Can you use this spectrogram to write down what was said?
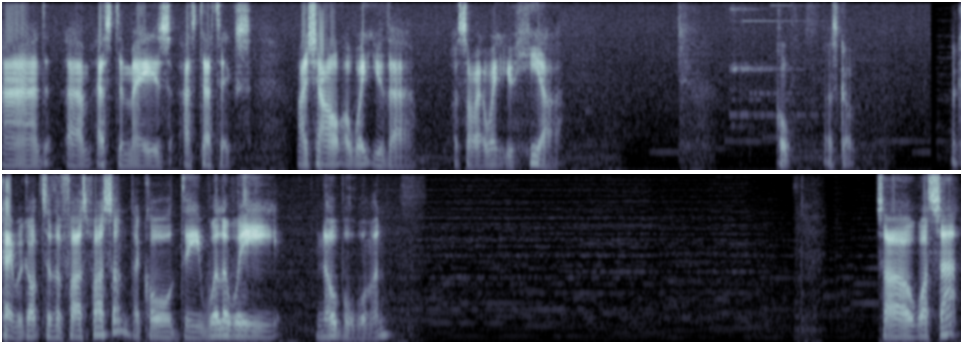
and um, Eshtaime's Aesthetics? I shall await you there. Oh, sorry, await you here. Cool. Let's go. Okay, we got to the first person. They're called the Willowy Noblewoman. So, what's that?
